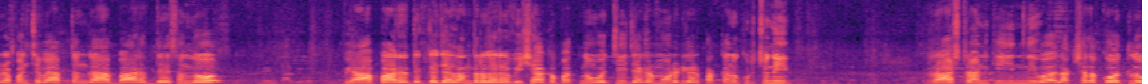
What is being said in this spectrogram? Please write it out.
ప్రపంచవ్యాప్తంగా భారతదేశంలో వ్యాపార దిగ్గజాలందరూ గారు విశాఖపట్నం వచ్చి జగన్మోహన్ రెడ్డి గారి పక్కన కూర్చుని రాష్ట్రానికి ఇన్ని లక్షల కోట్లు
